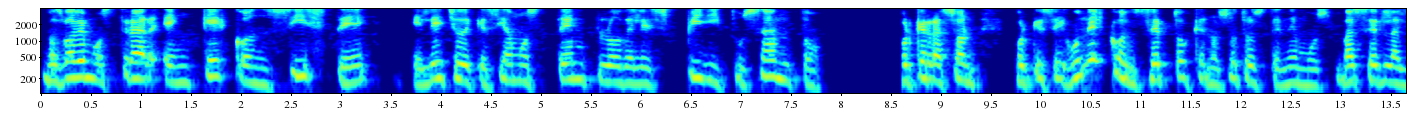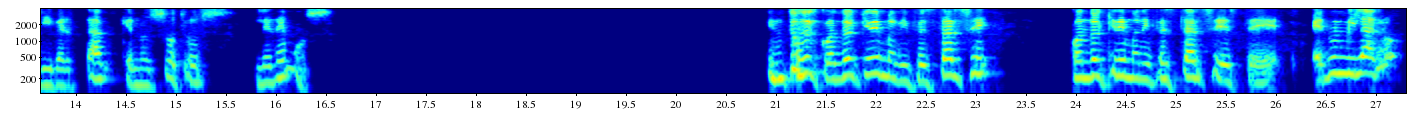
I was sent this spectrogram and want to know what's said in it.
Nos va a demostrar en qué consiste el hecho de que seamos templo del Espíritu Santo. ¿Por qué razón? Porque según el concepto que nosotros tenemos, va a ser la libertad que nosotros le demos. Entonces, cuando Él quiere manifestarse, cuando Él quiere manifestarse este, en un milagro,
